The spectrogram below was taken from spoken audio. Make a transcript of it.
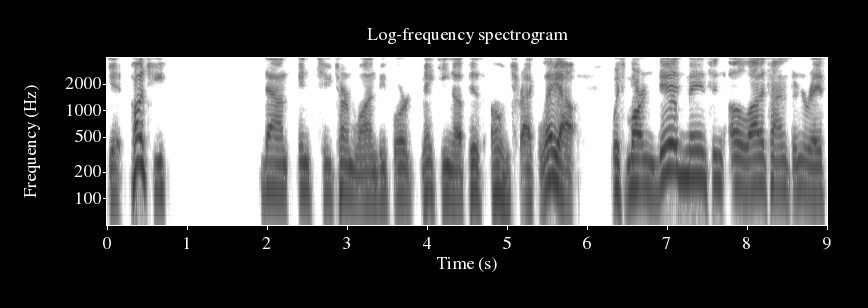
get punchy down into turn one before making up his own track layout, which Martin did mention a lot of times during the race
